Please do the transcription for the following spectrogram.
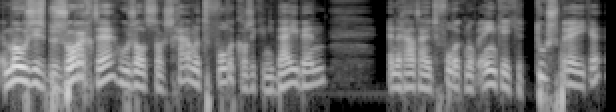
En Mozes is bezorgd, hè? hoe zal het straks gaan met het volk als ik er niet bij ben? En dan gaat hij het volk nog één keertje toespreken.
